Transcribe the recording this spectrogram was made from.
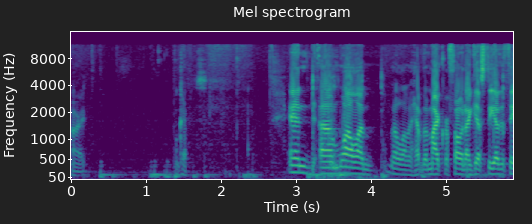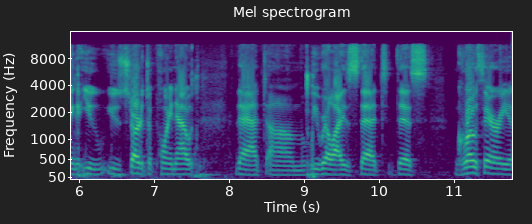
all right. Okay. And um, while I'm, while I have the microphone, I guess the other thing that you, you started to point out that um, we realize that this growth area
